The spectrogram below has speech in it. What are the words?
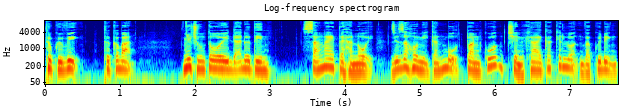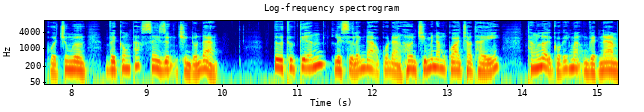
Thưa quý vị, thưa các bạn, như chúng tôi đã đưa tin, sáng nay tại Hà Nội diễn ra hội nghị cán bộ toàn quốc triển khai các kết luận và quy định của Trung ương về công tác xây dựng trình đốn Đảng. Từ thực tiễn, lịch sử lãnh đạo của Đảng hơn 90 năm qua cho thấy, thắng lợi của cách mạng Việt Nam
